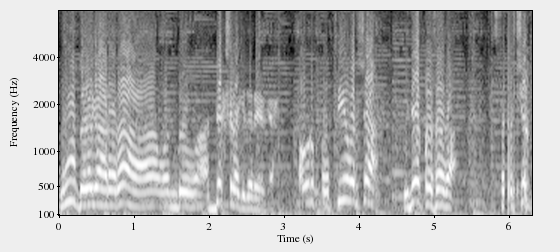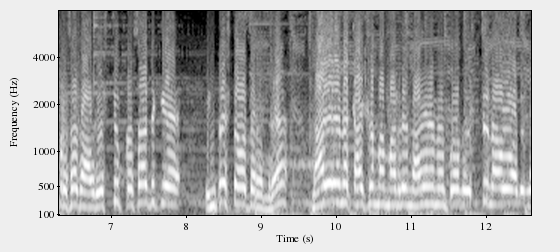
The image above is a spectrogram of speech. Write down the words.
ಹೂ ಬೆಳೆಗಾರರ ಒಂದು ಅಧ್ಯಕ್ಷರಾಗಿದ್ದಾರೆ ಈಗ. ಅವರು ಪ್ರತಿ ವರ್ಷ ಇದೇ ಪ್ರಸಾದ ಸ್ಪೆಷಲ್ ಪ್ರಸಾದ. ಅವ್ರು ಎಷ್ಟು ಪ್ರಸಾದಕ್ಕೆ ಇಂಟ್ರೆಸ್ಟ್ ತಗೋತಾರೆ ಅಂದ್ರೆ ನಾವೇನೇನ ಕಾರ್ಯಕ್ರಮ ಮಾಡಿದ್ರೆ ನಾವೇನ ಪ್ರೋಗ್ರಾಮ್ ಎಷ್ಟು ನಾವು ಅದನ್ನ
